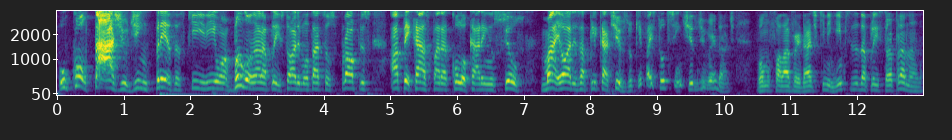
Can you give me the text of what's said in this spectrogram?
O contágio de empresas que iriam abandonar a Play Store e montar seus próprios APKs para colocarem os seus maiores aplicativos. O que faz todo sentido de verdade. Vamos falar a verdade que ninguém precisa da Play Store para nada.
